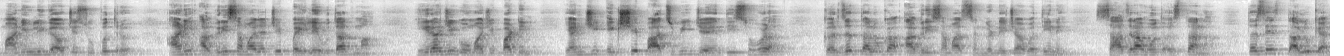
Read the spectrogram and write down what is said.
मानिवली गावचे सुपुत्र आणि आगरी समाजाचे पहिले हुतात्मा हिराजी गोमाजी पाटील यांची एकशे पाचवी जयंती सोहळा कर्जत तालुका आगरी समाज संघटनेच्या वतीने साजरा होत असताना तसेच तालुक्यात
